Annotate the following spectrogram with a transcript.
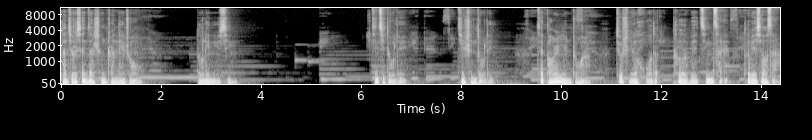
她就是现在盛传那种独立女性，经济独立，精神独立，在旁人眼中啊，就是一个活得特别精彩、特别潇洒、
